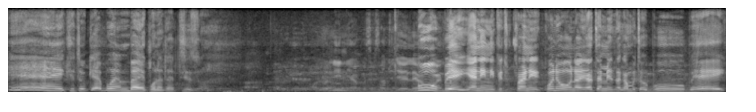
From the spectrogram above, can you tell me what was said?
bye. Eh, ikitokea boy mbaya kuna tatizo. Nini hapo sasa tujaelewa. point. Bube, yani ni vitu fulani, kwani una hata mimi nikamwita bube,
